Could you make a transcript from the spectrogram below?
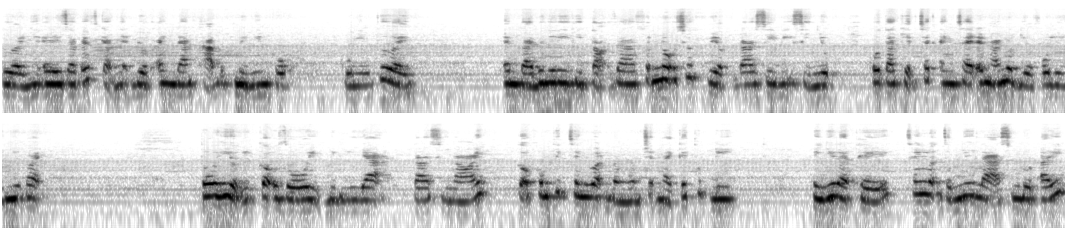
cười nhưng Elizabeth cảm nhận được anh đang khá bực mình nên cố, cố nín cười. Em gái Bingley thì tỏ ra phẫn nộ trước việc Darcy bị sỉ nhục. Cô ta khiển trách anh trai đã nói một điều vô lý như vậy. Tôi hiểu ý cậu rồi, Bingley ạ, Darcy nói. Cậu không thích tranh luận và muốn chuyện này kết thúc đi. Hình như là thế, tranh luận giống như là xung đột ấy.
